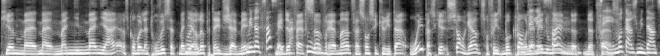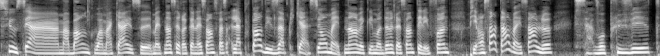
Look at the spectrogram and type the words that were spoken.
qu'il y a une, ma- ma- ma- une manière. Est-ce qu'on va la trouver cette manière-là? Peut-être jamais. Mais notre face Mais de faire ça vraiment de façon sécuritaire. Oui, parce que si on regarde sur Facebook, Ton on la met nous-mêmes notre, notre face. Moi, quand je m'identifie aussi à ma banque ou à ma caisse, euh, maintenant, c'est reconnaissance faciale. La plupart des applications maintenant, avec les modèles récents de téléphone, puis on s'entend, Vincent, là, ça va plus vite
